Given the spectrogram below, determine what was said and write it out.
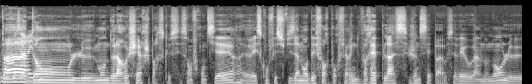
Pas dans le monde de la recherche parce que c'est sans frontières. Euh, est-ce qu'on fait suffisamment d'efforts pour faire une vraie place? Je ne sais pas. Vous savez, à un moment, le,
